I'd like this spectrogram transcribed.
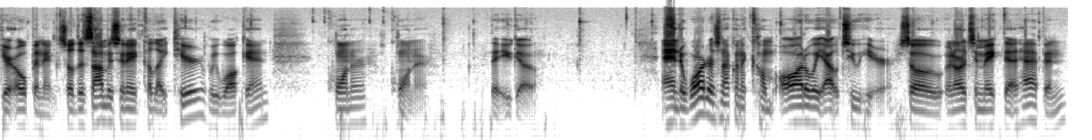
your opening. So the zombies are going to collect here. We walk in, corner, corner. There you go. And the water is not going to come all the way out to here. So in order to make that happen,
